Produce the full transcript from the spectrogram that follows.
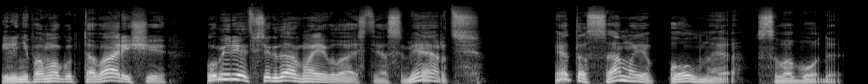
или не помогут товарищи, умереть всегда в моей власти, а смерть — это самая полная свобода».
